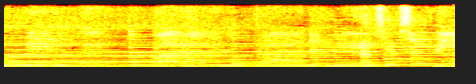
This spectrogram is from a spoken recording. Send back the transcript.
humilde para entrar en mí. Gracias, Señor.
